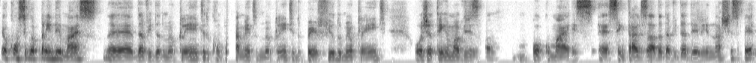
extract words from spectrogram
eu consigo aprender mais é, da vida do meu cliente, do comportamento do meu cliente, do perfil do meu cliente. Hoje eu tenho uma visão um pouco mais é, centralizada da vida dele na XP,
